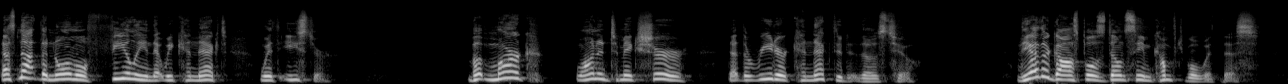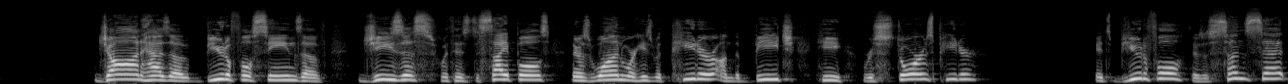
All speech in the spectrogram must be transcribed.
That's not the normal feeling that we connect with Easter. But Mark wanted to make sure that the reader connected those two. The other gospels don't seem comfortable with this. John has a beautiful scenes of Jesus with his disciples. There's one where he's with Peter on the beach. He restores Peter. It's beautiful. There's a sunset.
